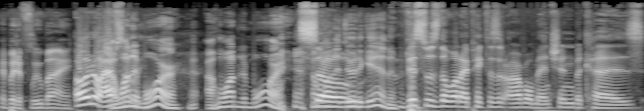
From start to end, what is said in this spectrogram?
but it flew by. oh no, I wanted more. I wanted more. I So want to do it again. This was the one I picked as an honorable mention because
